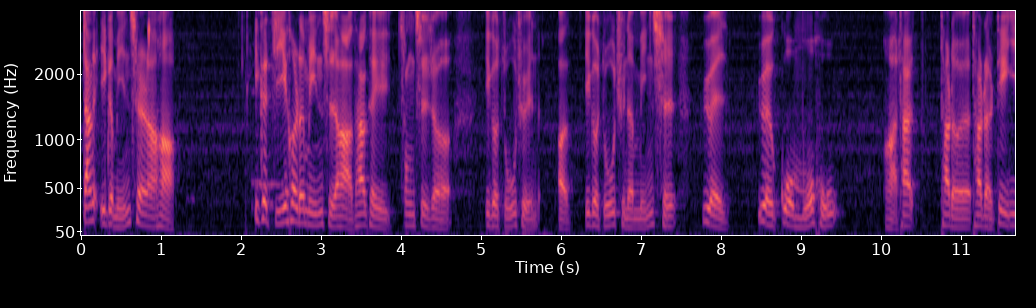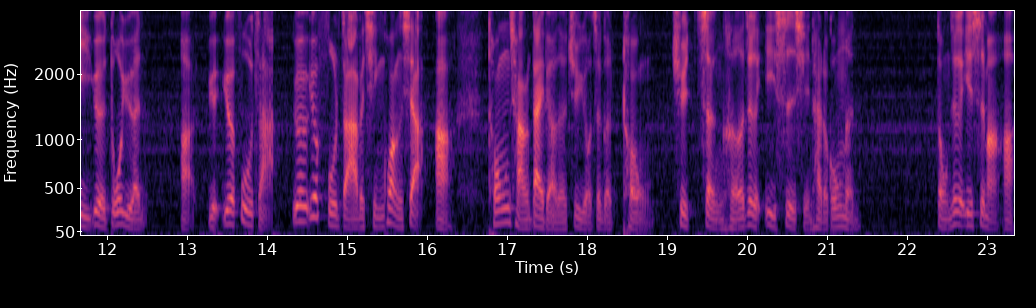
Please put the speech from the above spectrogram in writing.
当一个名词了哈，一个集合的名词哈，它可以充斥着一个族群，呃，一个族群的名词越。越过模糊，啊，它它的它的定义越多元，啊，越越复杂，越越复杂的情况下，啊，通常代表着具有这个统去整合这个意识形态的功能，懂这个意思吗？啊，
